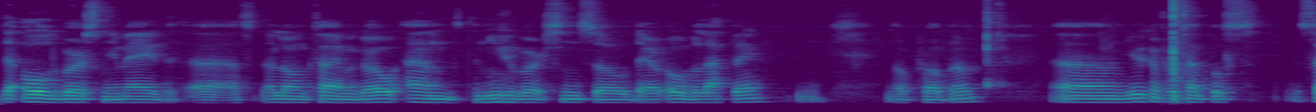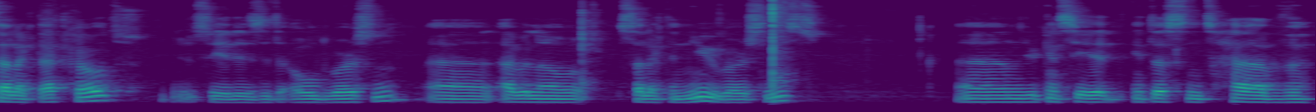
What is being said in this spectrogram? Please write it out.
the old version he made uh, a long time ago and the new version, so they're overlapping, no problem. Um, you can, for example, select that code. You see this is the old version. Uh, I will now select the new versions, and you can see it, it doesn't have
